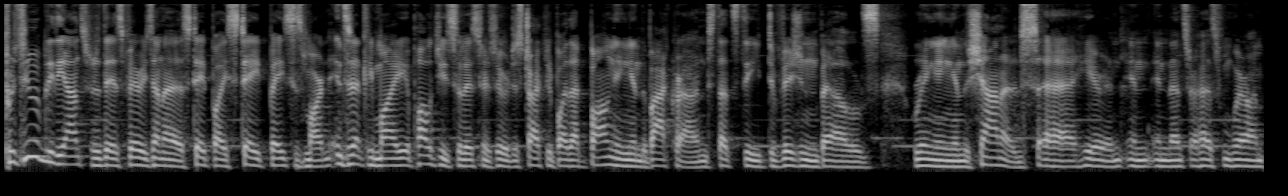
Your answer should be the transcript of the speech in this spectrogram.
Presumably, the answer to this varies on a state by state basis, Martin. Incidentally, my apologies to listeners who are distracted by that bonging in the background. That's the division bells ringing in the Seanad uh, here in, in, in Leinster House, from where I'm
